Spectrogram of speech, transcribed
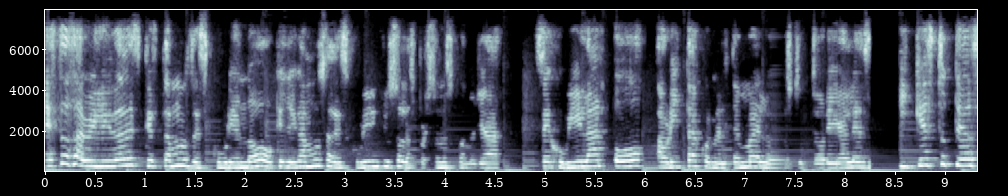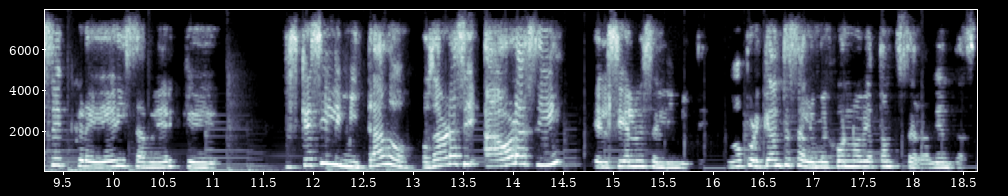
estas habilidades que estamos descubriendo o que llegamos a descubrir incluso las personas cuando ya se jubilan o ahorita con el tema de los tutoriales y que esto te hace creer y saber que es que es ilimitado. O sea, ahora sí, ahora sí, el cielo es el límite, ¿no? Porque antes a lo mejor no había tantas herramientas.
